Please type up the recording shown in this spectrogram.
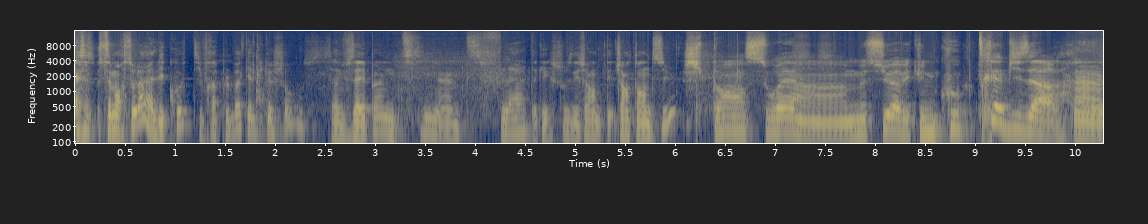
ce, ce morceau-là, à l'écoute, il vous rappelle pas quelque chose? Ça, Vous avez pas un petit, un petit flat, quelque chose déjà, déjà entendu Je pense, ouais, un monsieur avec une coupe très bizarre. Un,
